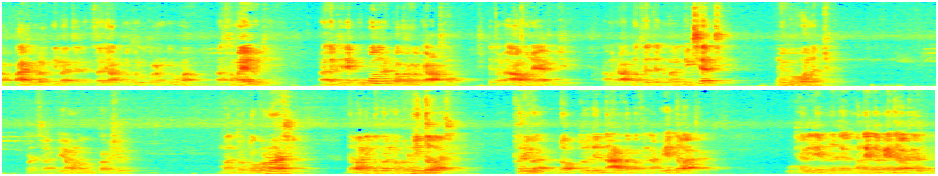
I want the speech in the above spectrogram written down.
આ પાંચ વ્રતની વાત ચાલે સહજ આત્મસ્વરૂપ પરમ ગુરુમાં આ સમાયેલું છે. આ લખીને કુપોદરે પત્ર લખે, આઠમો, કે તમે આ મને આપ્યું છે. આ મને આત્મસત્ય તમારી દીક્ષા જ છે. હું ભગવાન જ છું. પણ સમજાવવાનો ઉપકાર છે? મંત્ર તો ઘણા છે. દવાની દુકાનમાં ઘણી દવા છે. ફરી વાર ડોક્ટર જે નાર તપાસીને આપે એ દવા થાય. ઉઠાવી લે એમ ન ચાલે. મને ગમે દવા ચાલે.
